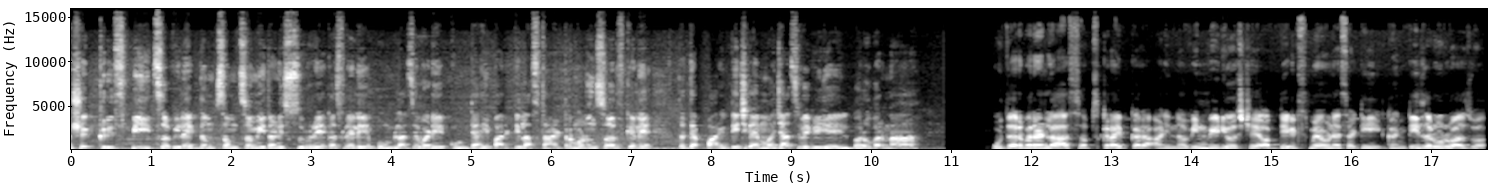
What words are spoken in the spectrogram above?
असे क्रिस्पी चवीला एकदम चमचमीत आणि सुरेख असलेले बोंबलाचे वडे कोणत्याही पार्टीला स्टार्टर म्हणून सर्व केले तर त्या पार्टीची काय मजाच वेगळी येईल बरोबर ना? उदरभरणला सबस्क्राईब करा आणि नवीन व्हिडिओजचे अपडेट्स मिळवण्यासाठी घंटी जरूर वाजवा.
